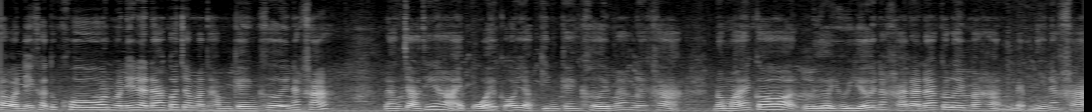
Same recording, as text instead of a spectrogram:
สวัสดีค่ะทุกคน วันนี้ดาด้าก็จะมาทำแกงเคยนะคะ หลังจากที่หายป่วยก็อยากกินแกงเคยมากเลยค่ะ หน่อไม้ก็เหลืออยู่เยอะนะคะดาด้าก็เลยมาหั่นแบบนี้นะคะ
